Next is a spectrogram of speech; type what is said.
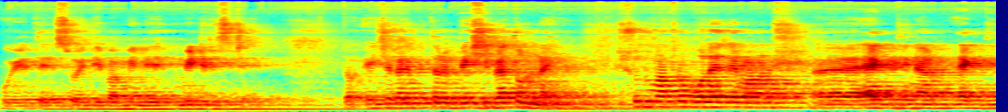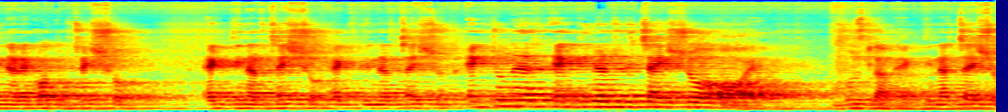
কুয়েতে সৌদি বা মিলে মিডিল ইস্টে। তো এই জায়গার ভিতরে বেশি বেতন নাই। শুধুমাত্র বলে যে মানুষ আহ, এক দিনার এক দিনারে কত? চারশো। এক দিনার চারশো এক দিনার চারশো। একজনের এক দিনার যদি চারশো হয় বুঝলাম এক দিনার চারশো।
